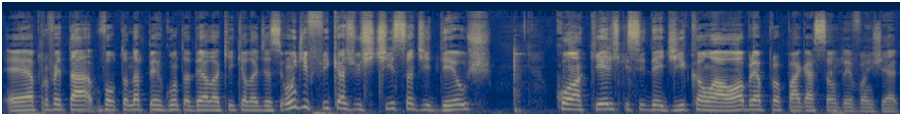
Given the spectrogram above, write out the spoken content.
é, aproveitar, voltando à pergunta dela aqui, que ela disse: onde fica a justiça de Deus com aqueles que se dedicam à obra e à propagação do evangelho?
